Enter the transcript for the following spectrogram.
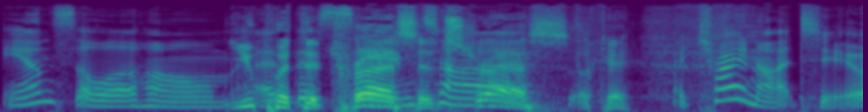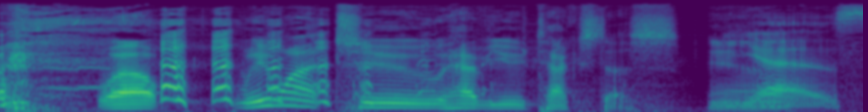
and sell a home. You put the, the stress in stress. Okay. I try not to. well, we want to have you text us. yes.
